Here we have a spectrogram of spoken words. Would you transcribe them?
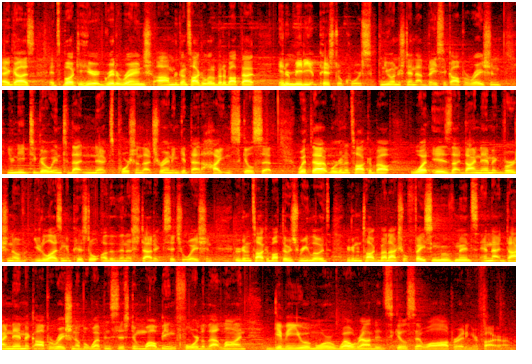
Hey guys, it's Bucky here at Gritr Range. Uh, I'm going to talk a little bit about that intermediate pistol course. Can you understand that basic operation, you need to go into that next portion of that training, get that heightened skill set. With that, we're going to talk about what is that dynamic version of utilizing a pistol other than a static situation. You're going to talk about those reloads. You're going to talk about actual facing movements and that dynamic operation of a weapon system while being forward of that line. Giving you a more well-rounded skill set while operating your firearm.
